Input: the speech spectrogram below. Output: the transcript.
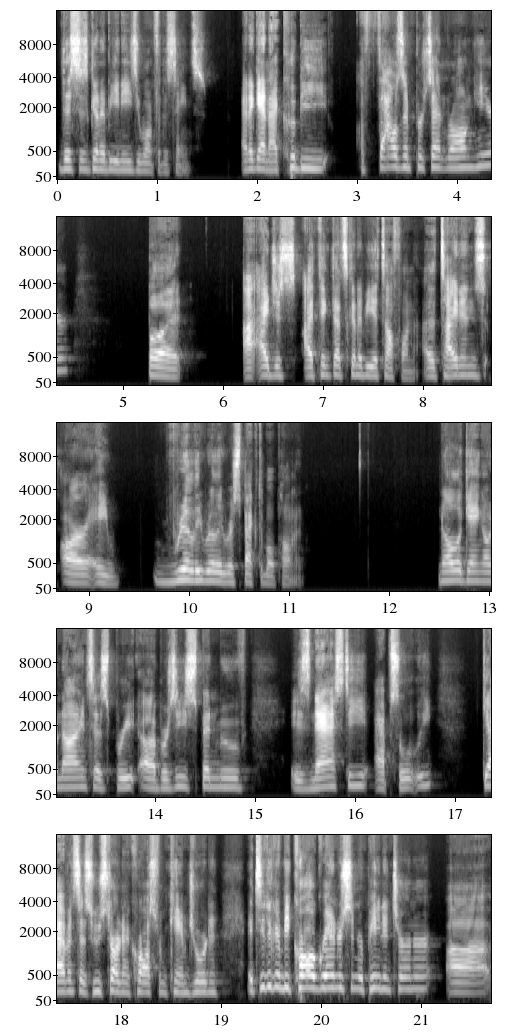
this is going to be an easy one for the Saints. And again, I could be a thousand percent wrong here, but I, I just I think that's going to be a tough one. The Titans are a really really respectable opponent. Nola Gang 09 says uh, Bresee's spin move is nasty. Absolutely. Gavin says, who's starting across from Cam Jordan? It's either going to be Carl Granderson or Payton Turner. Uh,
